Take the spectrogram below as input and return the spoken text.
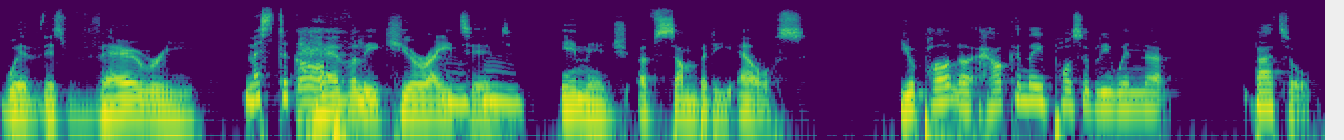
with this very mystical, heavily curated mm-hmm. image of somebody else your partner, how can they possibly win that battle?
